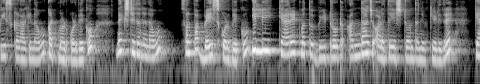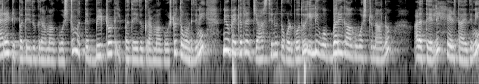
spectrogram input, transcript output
ಪೀಸ್ಗಳಾಗಿ ನಾವು ಕಟ್ ಮಾಡ್ಕೊಳ್ಬೇಕು. ನೆಕ್ಸ್ಟ್ ಇದನ್ನು ನಾವು ಸ್ವಲ್ಪ ಬೇಯಿಸ್ಕೊಳ್ಬೇಕು. ಇಲ್ಲಿ ಕ್ಯಾರೆಟ್ ಮತ್ತು ಬೀಟ್ರೋಟ್ ಅಂದಾಜು ಅಳತೆ ಎಷ್ಟು ಅಂತ ನೀವು ಕೇಳಿದರೆ ಕ್ಯಾರೆಟ್ ಇಪ್ಪತ್ತೈದು ಗ್ರಾಮ್ ಆಗುವಷ್ಟು ಮತ್ತು ಬೀಟ್ರೋಟ್ ಇಪ್ಪತ್ತೈದು ಗ್ರಾಮ್ ಆಗುವಷ್ಟು ತೊಗೊಂಡಿದ್ದೀನಿ. ನೀವು ಬೇಕಾದರೆ ಜಾಸ್ತಿನೂ ತೊಗೊಳ್ಬೋದು. ಇಲ್ಲಿ ಒಬ್ಬರಿಗಾಗುವಷ್ಟು ನಾನು ಅಳತೆಯಲ್ಲಿ ಹೇಳ್ತಾ ಇದ್ದೀನಿ.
